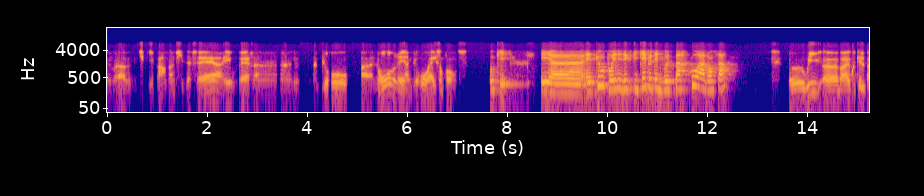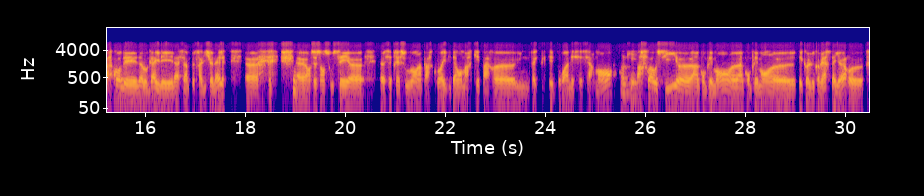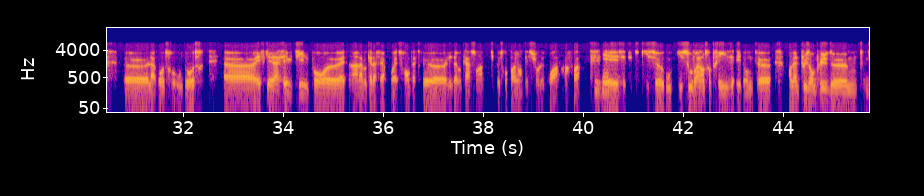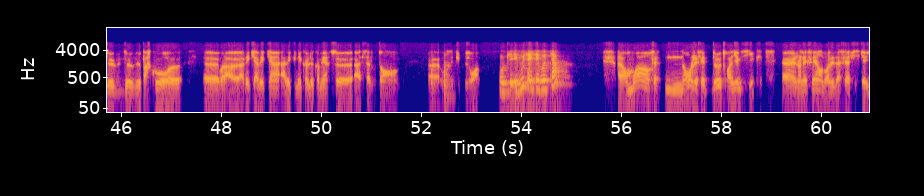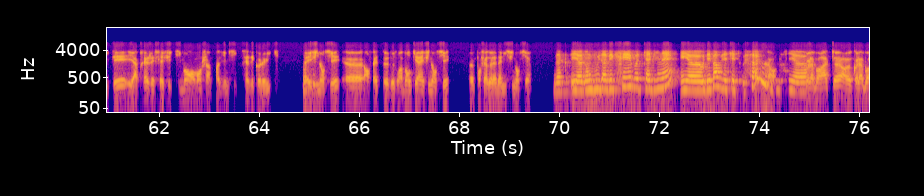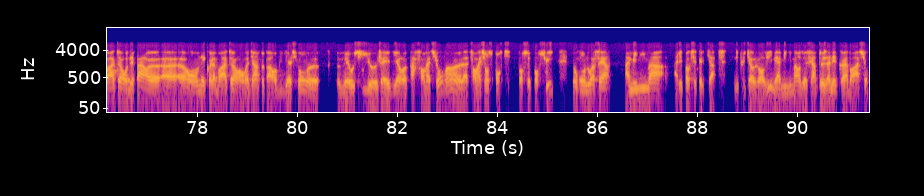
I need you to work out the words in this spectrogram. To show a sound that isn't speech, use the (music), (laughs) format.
euh, voilà, multiplié par 20 chiffres d'affaires et ouvert un, un, un, bureau à Londres et un bureau à Aix-en-Provence. Ok. Et euh, est-ce que vous pourriez nous expliquer peut-être votre parcours avant ça? Euh, oui, euh, bah, écoutez, le parcours des avocats, il est là, c'est un peu traditionnel, euh, (laughs) en ce sens où c'est c'est très souvent un parcours évidemment marqué par une faculté de droit nécessairement, okay. parfois aussi un complément, un complément d'école de commerce d'ailleurs, la vôtre ou d'autres. Et ce qui est assez utile pour être un avocat d'affaires, pour être franc, parce que les avocats sont un petit peu trop orientés sur le droit parfois, okay. et c'est qui se qui s'ouvre à l'entreprise et donc euh, on a de plus en plus de de, de, de parcours euh, euh, voilà avec avec un avec une école de commerce à s'ajoutant aux études de droit. Ok et vous ça a été votre cas? Alors moi, en fait, non, j'ai fait deux troisième cycles. Euh, J'en ai fait un en droit des affaires et fiscalité, et après j'ai fait effectivement en revanche un troisième cycle très économique okay. et financier, euh, en fait, de droit bancaire et financier euh, pour faire de l'analyse financière. D'accord. Et euh, donc vous avez créé votre cabinet et euh, au départ vous étiez tout seul ou Alors, vous étiez, euh... collaborateur, euh, collaborateur au départ, euh, on est collaborateur, on va dire un peu par obligation, mais aussi j'allais dire par formation. Hein, la formation sportive pour se poursuit, donc on doit faire à minima, à l'époque c'était le cas, ce n'est plus le cas aujourd'hui, mais à minima on devait faire deux années de collaboration.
